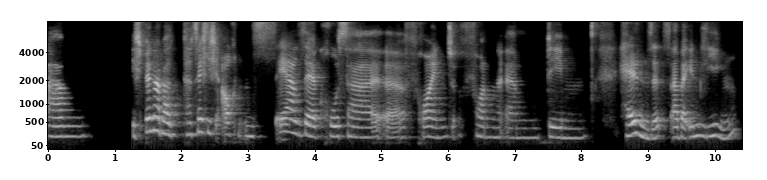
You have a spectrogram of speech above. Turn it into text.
Ähm, ich bin aber tatsächlich auch ein sehr, sehr großer äh, Freund von ähm, dem Heldensitz, aber im Liegen.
